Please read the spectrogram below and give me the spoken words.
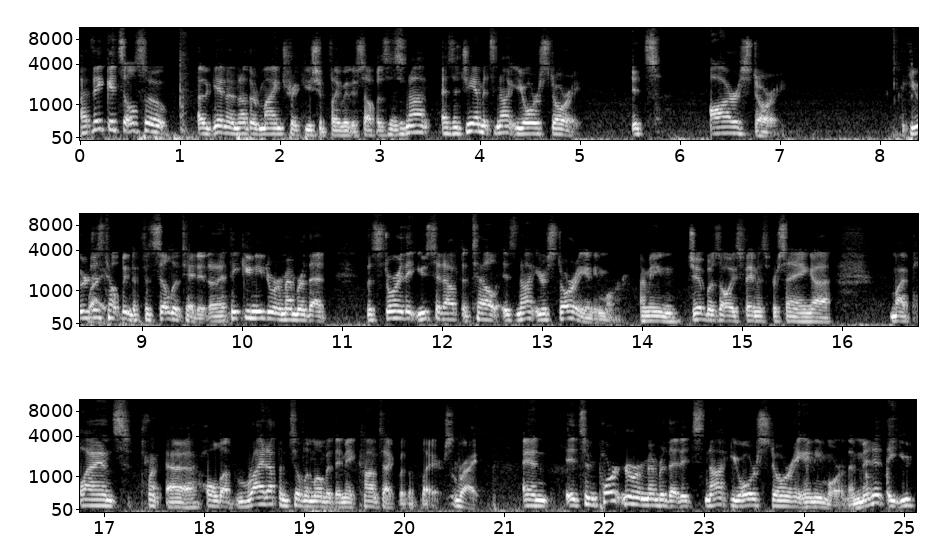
I think it's also again another mind trick you should play with yourself. Is it's not as a GM, it's not your story, it's our story. You're just helping to facilitate it, and I think you need to remember that the story that you set out to tell is not your story anymore. I mean, Jib was always famous for saying, uh, "My plans pl- uh, hold up right up until the moment they make contact with the players." Right. And it's important to remember that it's not your story anymore. The minute that you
